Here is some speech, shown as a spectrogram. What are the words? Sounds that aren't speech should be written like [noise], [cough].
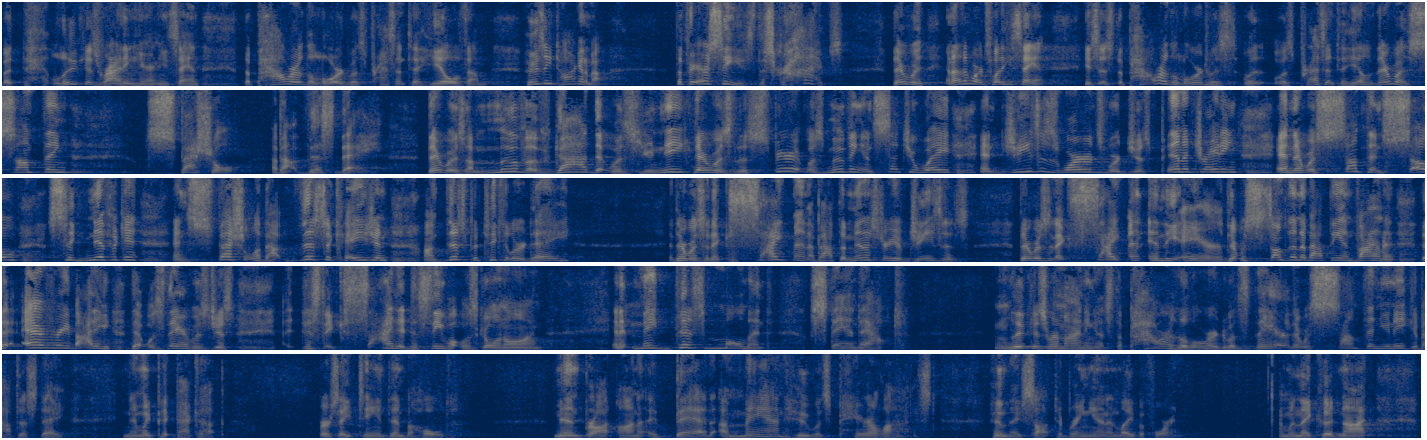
But Luke is writing here and he's saying, the power of the Lord was present to heal them. Who's he talking about? The Pharisees, the scribes. There was, in other words, what he's saying, he says the power of the Lord was, was, was present to heal. There was something special about this day. There was a move of God that was unique. There was the Spirit was moving in such a way, and Jesus' words were just penetrating. And there was something so significant and special about this occasion on this particular day. There was an excitement about the ministry of Jesus. There was an excitement in the air. There was something about the environment that everybody that was there was just, just excited to see what was going on. And it made this moment stand out. And Luke is reminding us the power of the Lord was there. There was something unique about this day. And then we pick back up. Verse 18 Then behold, men brought on a bed a man who was paralyzed whom they sought to bring in and lay before him. And when they could not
